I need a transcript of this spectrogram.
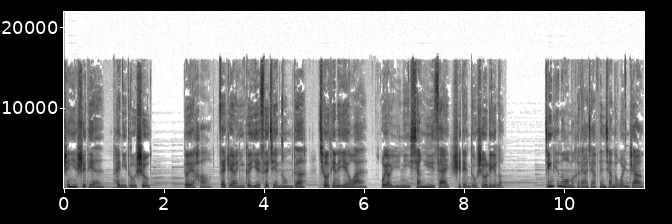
深夜十点陪你读书，各位好，在这样一个夜色渐浓的秋天的夜晚，我又与你相遇在十点读书里了。今天呢，我们和大家分享的文章，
